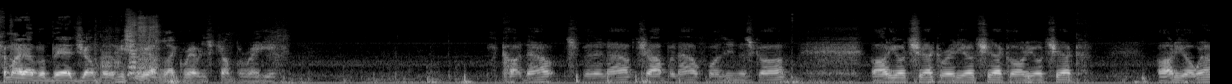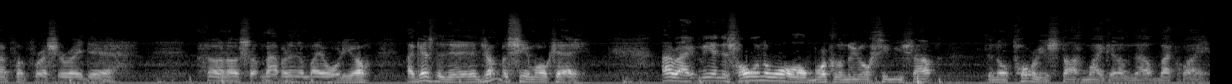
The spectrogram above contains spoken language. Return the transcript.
I might have a bad jumper. Let me see what happens. I grab this jumper right here. Cutting out, spinning out, chopping out, fuzziness gone. Audio check, radio check, audio check. Audio, where I put pressure right there? I don't know, something happening to my audio. I guess the, the jumpers seem okay. All right, me and this hole in the wall, Brooklyn, New York CB shop, the notorious stock mic, and I'm now back quiet.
